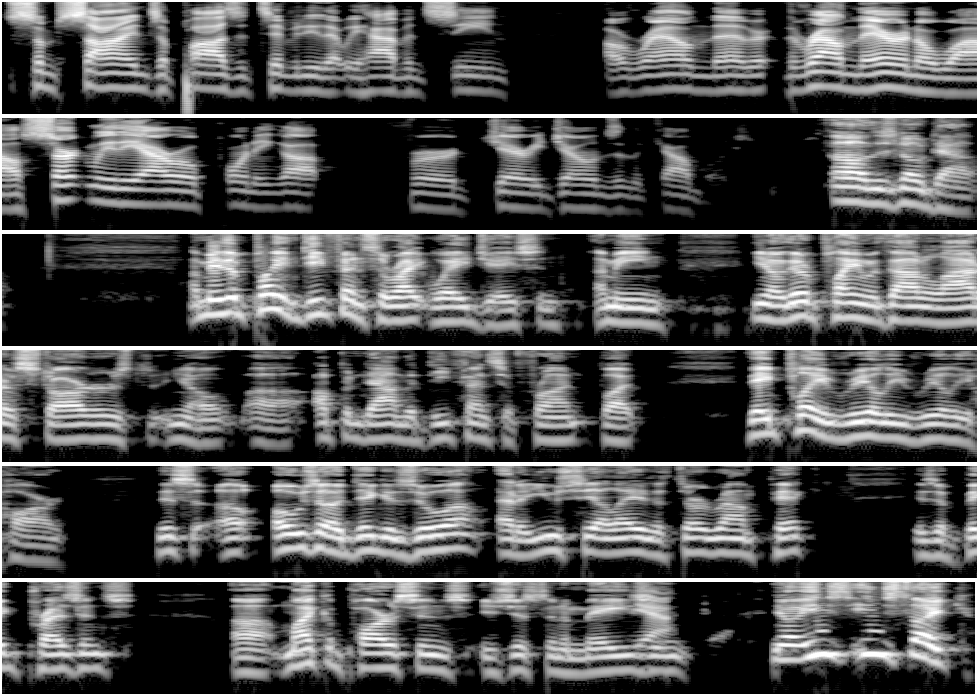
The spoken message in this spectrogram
some signs of positivity that we haven't seen around them around there in a while. Certainly, the arrow pointing up for Jerry Jones and the Cowboys. Oh, there's no doubt. I mean, they're playing defense the right way, Jason. I mean, you know, they're playing without a lot of starters, you know, uh, up and down the defensive front, but they play really, really hard. This uh, Osa Odighizuwa at a UCLA, the third round pick, is a big presence. Uh, Micah Parsons is just an amazing. Yeah. You know, he's he's like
